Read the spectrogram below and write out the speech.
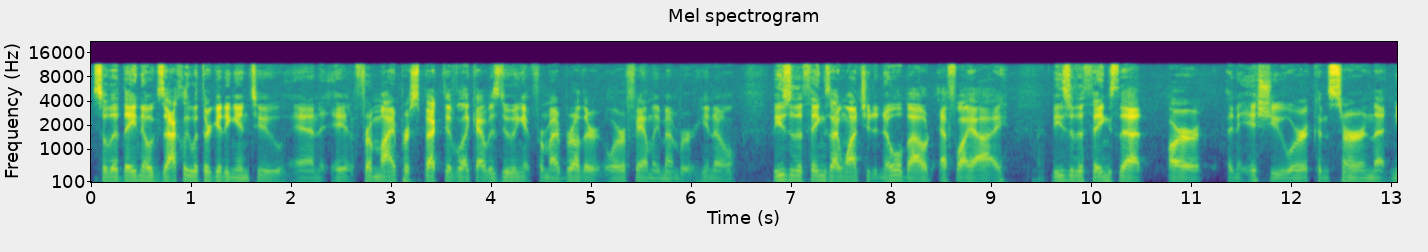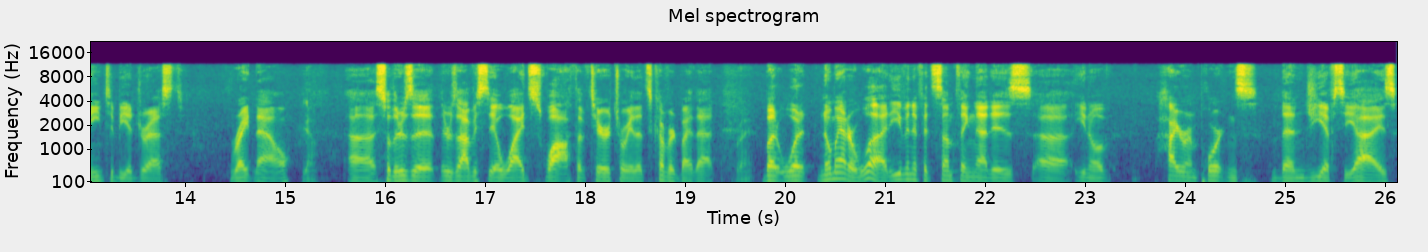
so that they know exactly what they're getting into and it, from my perspective like I was doing it for my brother or a family member, you know, these are the things I want you to know about, FYI. These are the things that are an issue or a concern that need to be addressed right now. Yeah. Uh, so there's a there's obviously a wide swath of territory that's covered by that. Right. But what no matter what, even if it's something that is uh, you know higher importance than GFCI's,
